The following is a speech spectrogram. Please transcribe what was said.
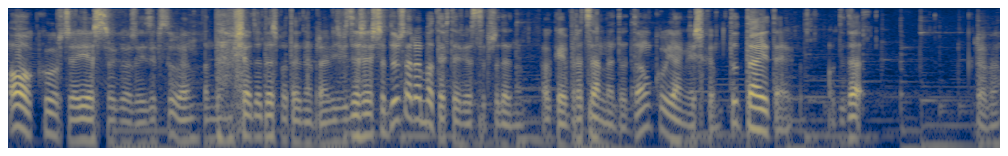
O kurczę, jeszcze gorzej. Zepsułem. Będę musiał to też potem naprawić. Widzę, że jeszcze dużo roboty w tej wiosce przede mną. Okej, wracamy do domku. Ja mieszkam tutaj. Tak, odda... Krowa.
